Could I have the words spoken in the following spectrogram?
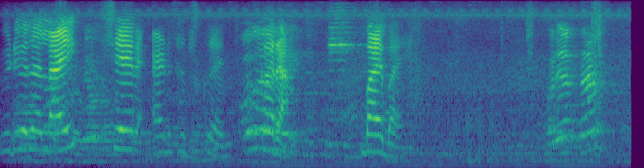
व्हिडिओला लाईक शेअर अँड सबस्क्राईब करा. Bye bye. बरे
